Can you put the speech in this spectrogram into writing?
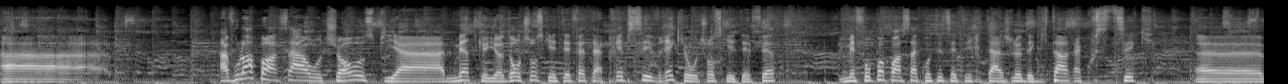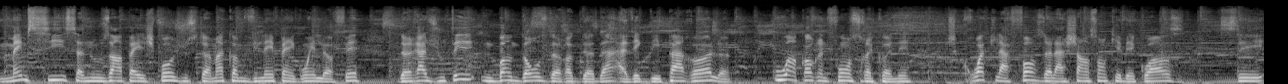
à, vouloir passer à autre chose, puis à admettre qu'il y a d'autres choses qui ont été faites après. Puis c'est vrai qu'il y a autre chose qui a été faite, mais faut pas passer à côté de cet héritage-là de guitare acoustique euh, même si ça ne nous empêche pas, justement, comme Vilain Pingouin l'a fait, de rajouter une bonne dose de rock dedans avec des paroles où, encore une fois, on se reconnaît. Je crois que la force de la chanson québécoise, c'est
